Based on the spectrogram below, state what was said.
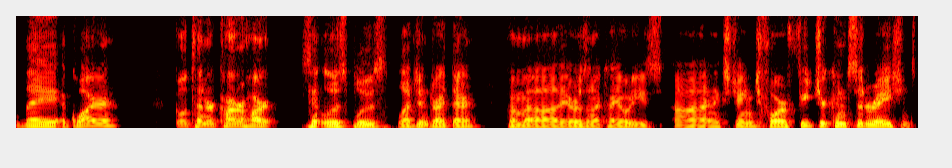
they acquire goaltender Carter Hart, St. Louis Blues legend right there from uh, the Arizona Coyotes uh, in exchange for future considerations.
